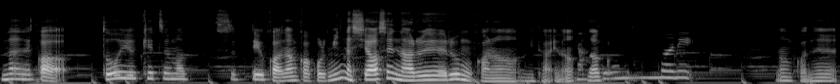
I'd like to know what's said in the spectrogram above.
なんかどういう結末っていうかなんかこれみんな幸せになれるんかなみたいななんかほんまになんかね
